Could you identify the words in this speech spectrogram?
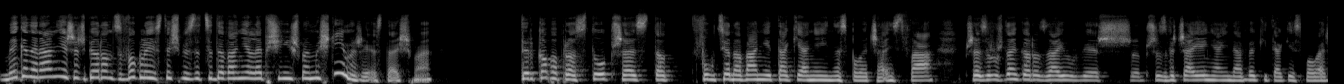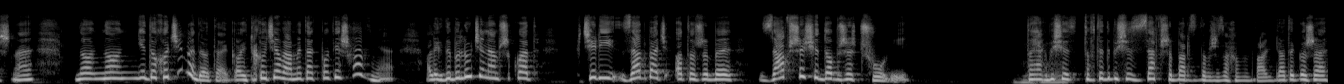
My generalnie rzecz biorąc w ogóle jesteśmy zdecydowanie lepsi niż my myślimy, że jesteśmy tylko po prostu przez to funkcjonowanie takie, a nie inne społeczeństwa, przez różnego rodzaju, wiesz, przyzwyczajenia i nawyki takie społeczne, no, no nie dochodzimy do tego i tylko działamy tak powierzchownie. Ale gdyby ludzie na przykład chcieli zadbać o to, żeby zawsze się dobrze czuli, to jakby się, to wtedy by się zawsze bardzo dobrze zachowywali, dlatego że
